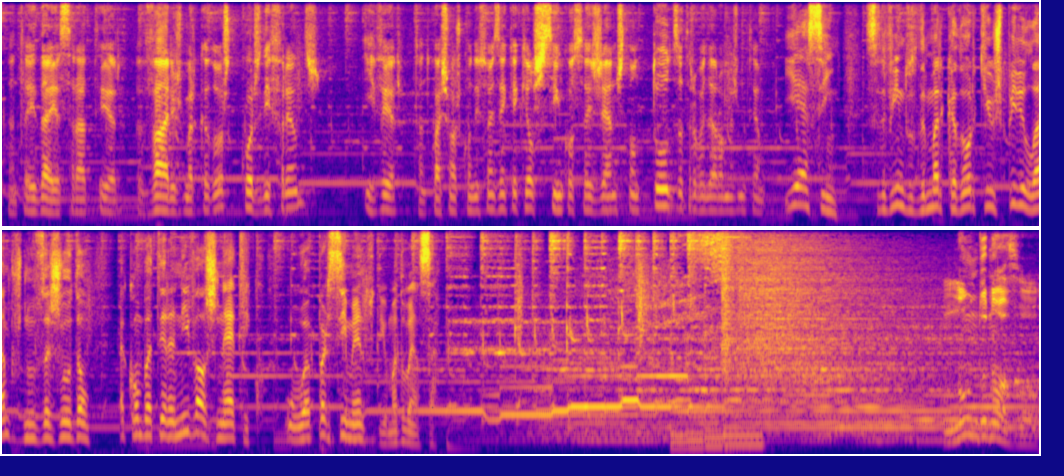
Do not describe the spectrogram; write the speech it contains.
Portanto, a ideia será ter vários marcadores de cores diferentes e ver, portanto, quais são as condições em que aqueles 5 ou 6 genes estão todos a trabalhar ao mesmo tempo. E é assim, servindo de marcador, que os pirilampos nos ajudam a combater a nível genético o aparecimento de uma doença. Mundo Novo,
